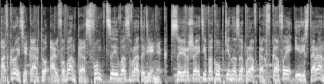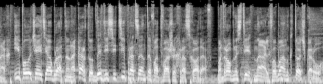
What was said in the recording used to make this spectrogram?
Откройте карту Альфа-банка с функцией возврата денег. Совершайте покупки на заправках, в кафе и ресторанах и получайте обратно на карту до 10% от ваших расходов. Подробности на альфа-банк.ру.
